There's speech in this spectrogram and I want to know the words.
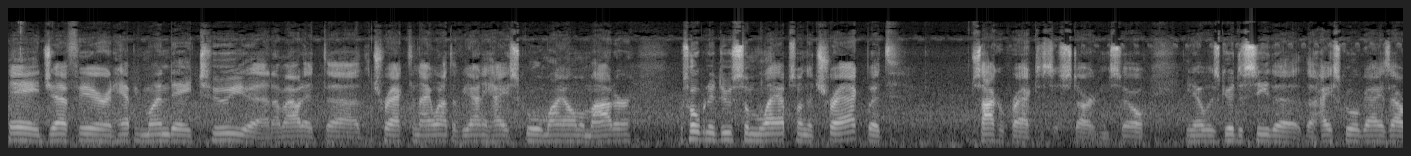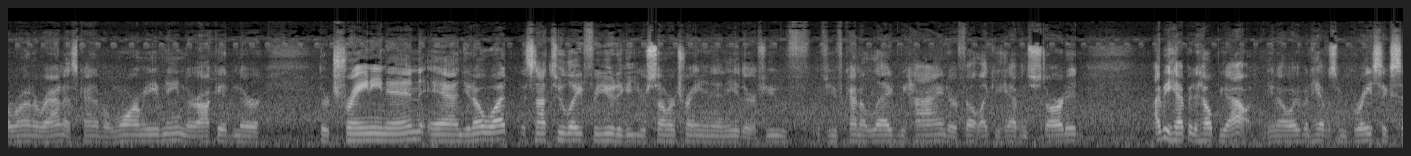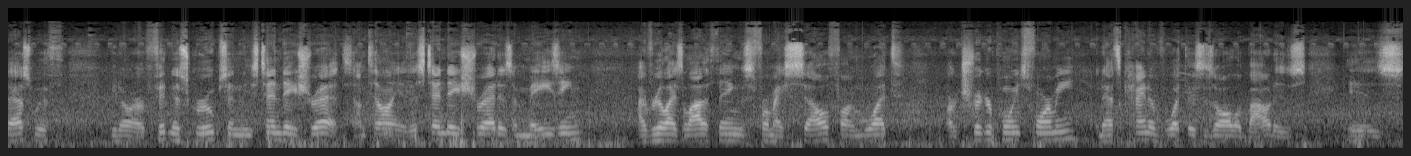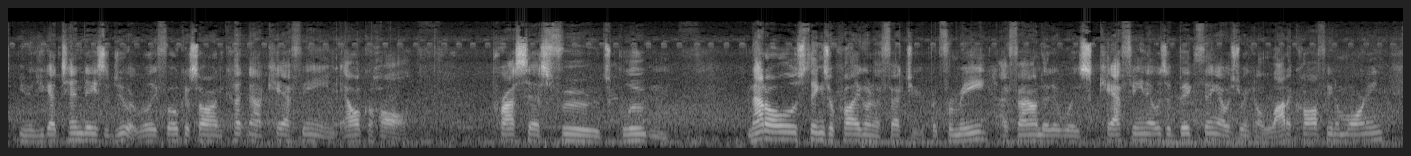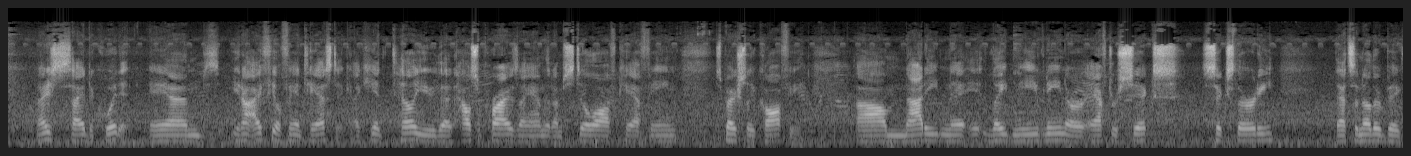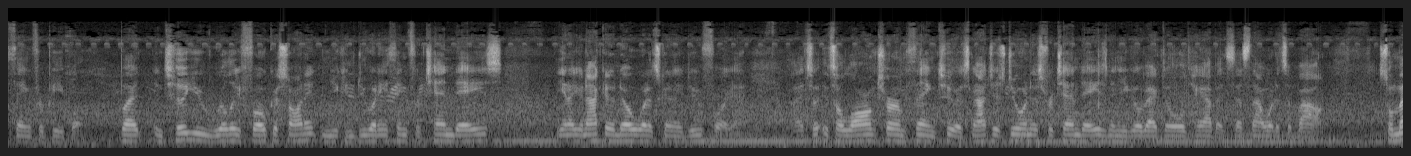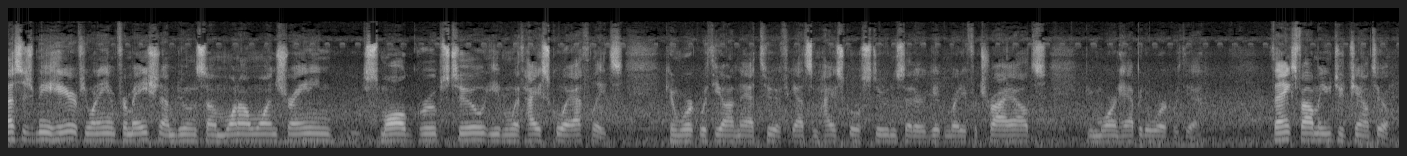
Hey, Jeff here, and happy Monday to you. And I'm out at uh, the track tonight. Went out to Vianney High School, my alma mater. Was hoping to do some laps on the track, but soccer practice is starting. So, you know, it was good to see the, the high school guys out running around. It's kind of a warm evening. They're out getting their their training in, and you know what? It's not too late for you to get your summer training in either. If you've if you've kind of lagged behind or felt like you haven't started, I'd be happy to help you out. You know, I've been having some great success with you know, our fitness groups and these 10-day shreds. I'm telling you, this 10-day shred is amazing. I've realized a lot of things for myself on what are trigger points for me, and that's kind of what this is all about is, is you know, you got 10 days to do it. Really focus on cutting out caffeine, alcohol, processed foods, gluten. Not all those things are probably going to affect you, but for me, I found that it was caffeine that was a big thing. I was drinking a lot of coffee in the morning, and I just decided to quit it. And you know, I feel fantastic. I can't tell you that how surprised I am that I'm still off caffeine, especially coffee. Um, not eating it late in the evening or after six, 6:30. That's another big thing for people. But until you really focus on it and you can do anything for 10 days, you know, you're not going to know what it's going to do for you. It's a, it's a long-term thing too. It's not just doing this for 10 days and then you go back to old habits. That's not what it's about. So message me here if you want any information. I'm doing some one-on-one training, small groups too, even with high school athletes. Can work with you on that too. If you got some high school students that are getting ready for tryouts, be more than happy to work with you. Thanks. Follow my YouTube channel too.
